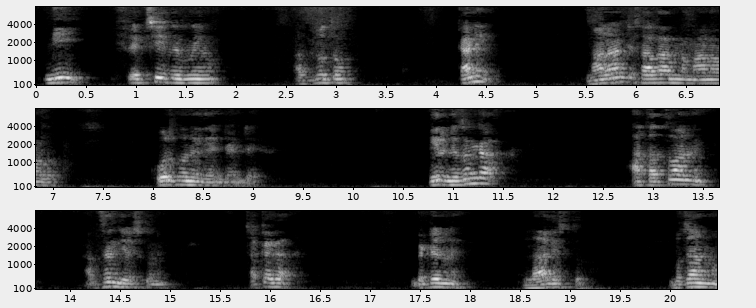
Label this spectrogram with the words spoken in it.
మీ ఫ్లెక్సీ నిర్ణయం అద్భుతం. కానీ మాలాంటి సాధారణ మానవులు కోరుకునేది ఏంటంటే మీరు నిజంగా ఆ తత్వాన్ని అర్థం చేసుకుని చక్కగా బిడ్డల్ని లాలిస్తూ భుజాన్న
